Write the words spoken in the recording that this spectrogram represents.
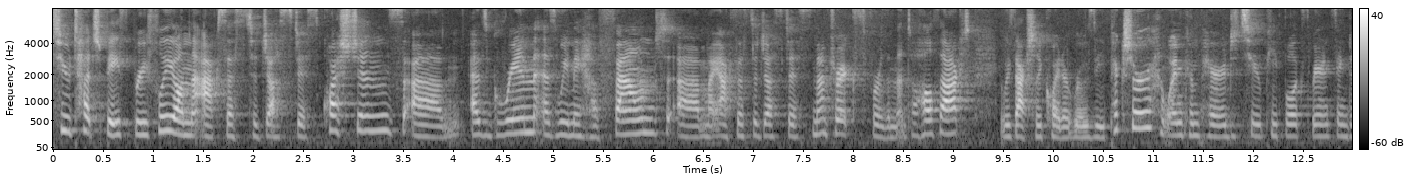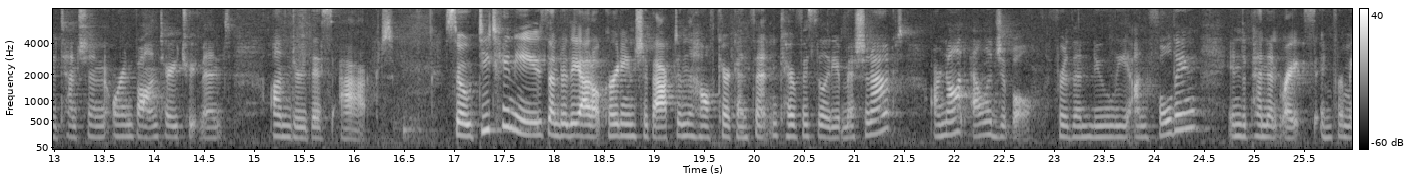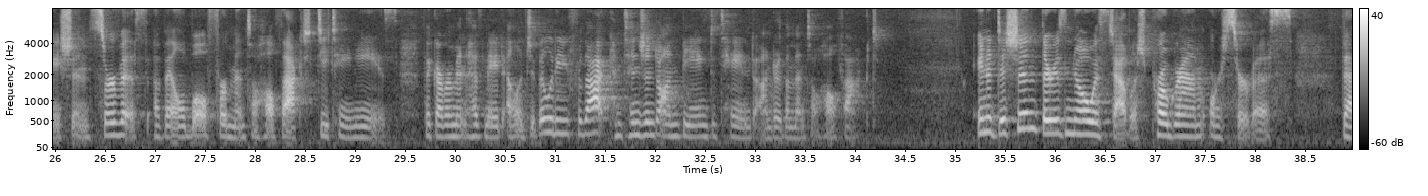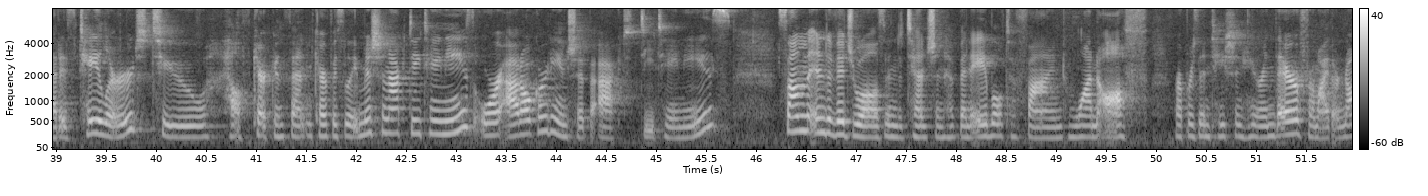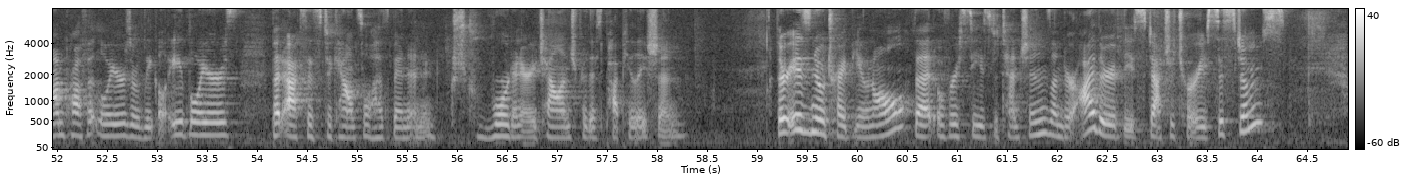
to touch base briefly on the access to justice questions. Um, as grim as we may have found uh, my access to justice metrics for the Mental Health Act, it was actually quite a rosy picture when compared to people experiencing detention or involuntary treatment under this act. So detainees under the Adult Guardianship Act and the Healthcare Consent and Care Facility Admission Act are not eligible for the newly unfolding Independent Rights Information Service available for Mental Health Act detainees. The government has made eligibility for that contingent on being detained under the Mental Health Act. In addition, there is no established program or service that is tailored to Healthcare Consent and Care Facility Admission Act detainees or Adult Guardianship Act detainees. Some individuals in detention have been able to find one off representation here and there from either nonprofit lawyers or legal aid lawyers, but access to counsel has been an extraordinary challenge for this population. There is no tribunal that oversees detentions under either of these statutory systems.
